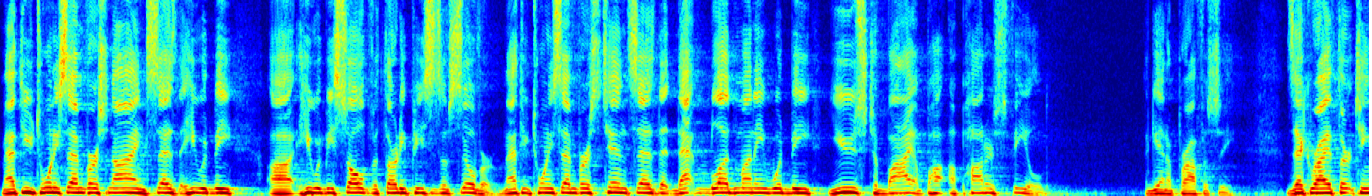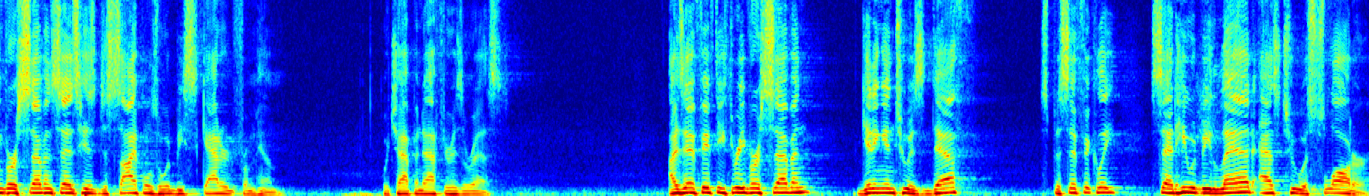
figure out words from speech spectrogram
Matthew 27, verse 9 says that he would be, uh, he would be sold for 30 pieces of silver. Matthew 27, verse 10 says that that blood money would be used to buy a, a potter's field. Again, a prophecy. Zechariah 13, verse 7 says his disciples would be scattered from him, which happened after his arrest. Isaiah 53, verse 7, getting into his death specifically, said he would be led as to a slaughter.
